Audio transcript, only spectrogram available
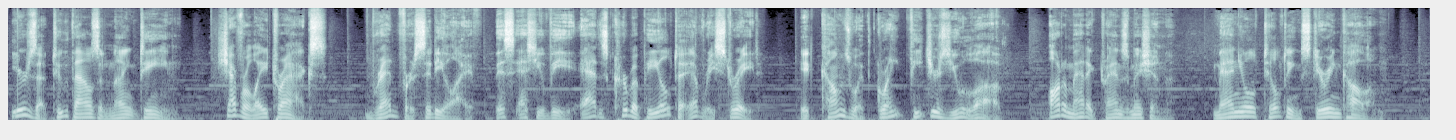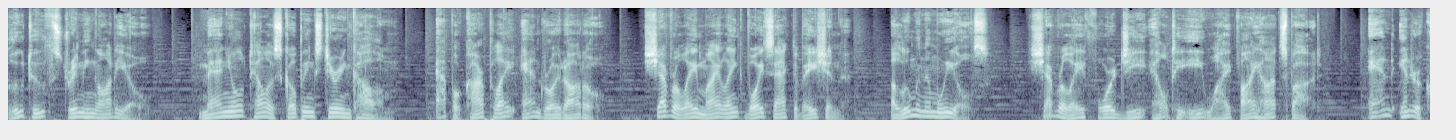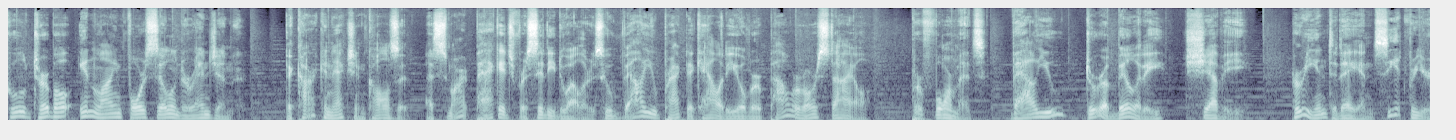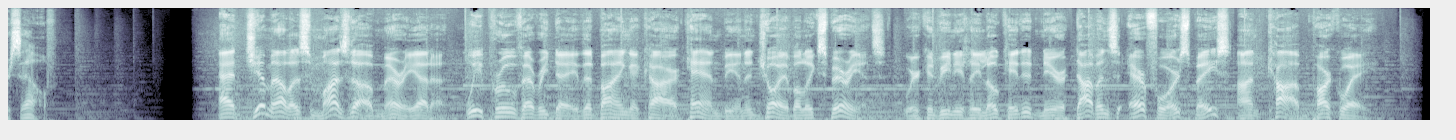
Here's a 2019 Chevrolet Trax. Bred for city life, this SUV adds curb appeal to every street. It comes with great features you love. Automatic transmission, manual tilting steering column, Bluetooth streaming audio, manual telescoping steering column, Apple CarPlay Android Auto, Chevrolet MyLink voice activation, aluminum wheels, Chevrolet 4G LTE Wi-Fi hotspot, and intercooled turbo inline four-cylinder engine. The Car Connection calls it a smart package for city dwellers who value practicality over power or style. Performance, value, durability, Chevy. Hurry in today and see it for yourself. At Jim Ellis Mazda of Marietta, we prove every day that buying a car can be an enjoyable experience. We're conveniently located near Dobbins Air Force Base on Cobb Parkway.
